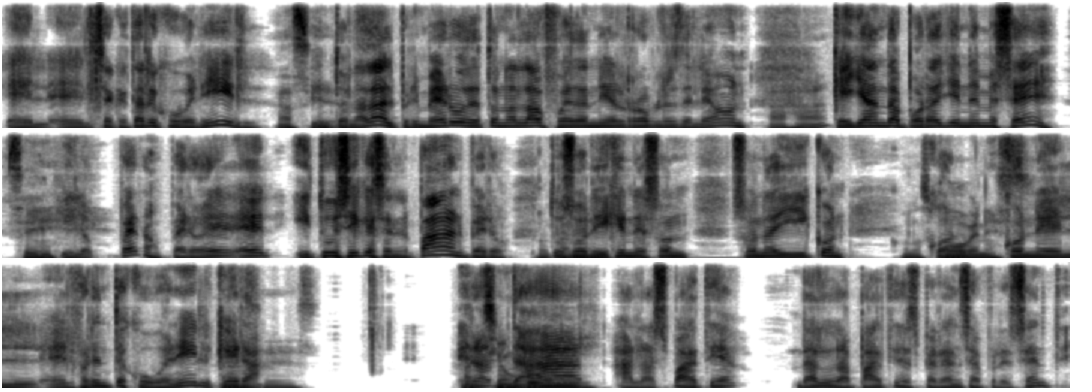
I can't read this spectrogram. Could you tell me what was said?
el, secretario juvenil en Tonalá. El primero de Tonalá fue Daniel Robles de León, que ya anda por ahí en MC. Sí. Y lo, bueno, pero él, y tú sigues en el PAN, pero tus orígenes son, son ahí con, con los jóvenes. Con el, el, Frente Juvenil, que era, era dar a las patrias darle a la patria esperanza presente,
